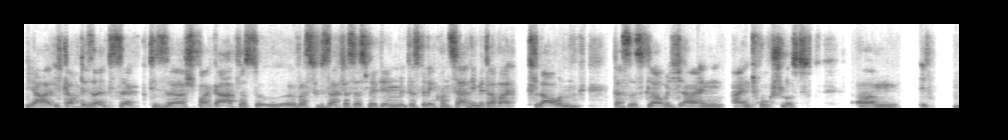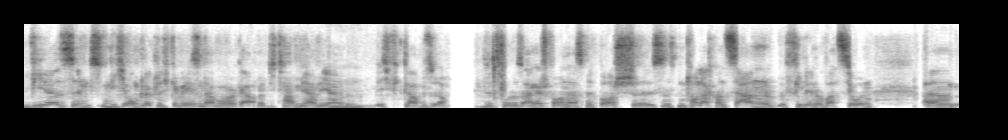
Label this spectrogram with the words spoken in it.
ja, ich glaube, dieser, dieser, dieser Spagat, was du, was du gesagt hast, dass, mit dem, dass wir den Konzernen die Mitarbeiter klauen, das ist, glaube ich, ein, ein Trugschluss. Ähm, ich, wir sind nicht unglücklich gewesen, da wo wir gearbeitet haben. Ja, wir, mhm. ich glaube, auch jetzt wo du es angesprochen hast mit Bosch, es ist ein toller Konzern, viel Innovation. Ähm,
